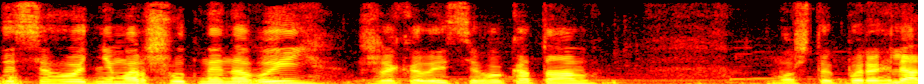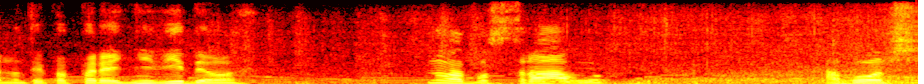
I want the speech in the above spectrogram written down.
Їду сьогодні маршрут не новий, вже колись його катав. Можете переглянути попереднє відео. Ну або страву, або ж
